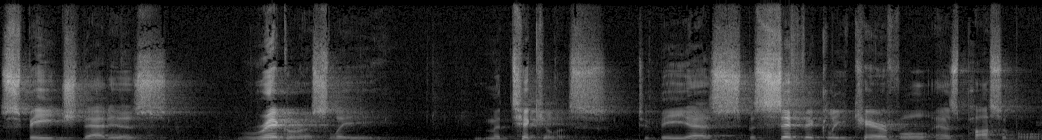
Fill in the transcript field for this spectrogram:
speech that is rigorously meticulous to be as specifically careful as possible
